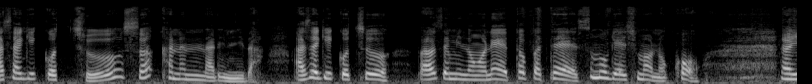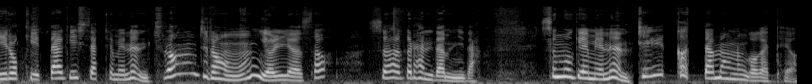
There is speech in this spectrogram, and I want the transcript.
아사기 고추 수확하는 날입니다. 아사기 고추 바우세미 농원에 텃밭에 20개 심어 놓고 어, 이렇게 따기 시작하면은 주렁주렁 열려서 수확을 한답니다. 20개면은 실컷 따먹는 것 같아요.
